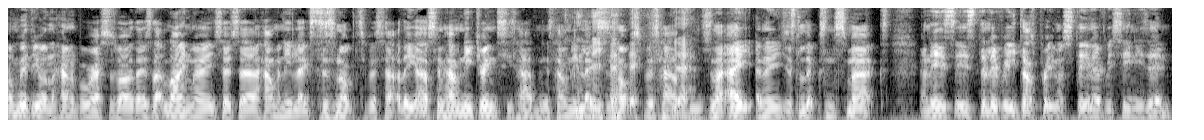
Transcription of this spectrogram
I'm with you on the Hannibal Buress as well. There's that line where he says, uh, "How many legs does an octopus have?" They ask him how many drinks he's had, and he's how many legs yeah, does an octopus have? Yeah. And he's like eight, and then he just looks and smirks. And his his delivery, he does pretty much steal every scene he's in.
